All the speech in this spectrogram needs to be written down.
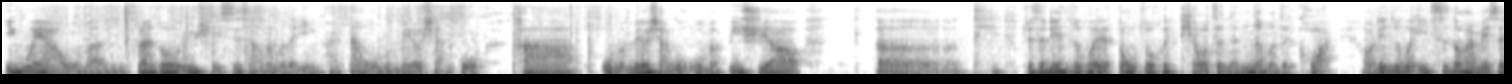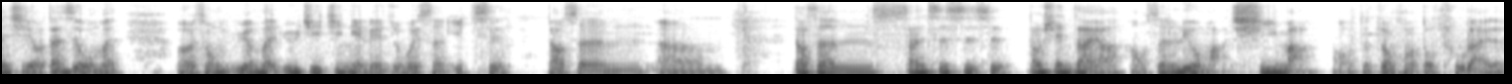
因为啊，我们虽然说预期市场那么的鹰派，但我们没有想过它，我们没有想过我们必须要，呃，就是联储会的动作会调整的那么的快。哦，联储会一次都还没升息哦，但是我们，呃，从原本预计今年联储会升一次到升，嗯。到升三次四次，到现在啊，哦升六码七码哦的状况都出来了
